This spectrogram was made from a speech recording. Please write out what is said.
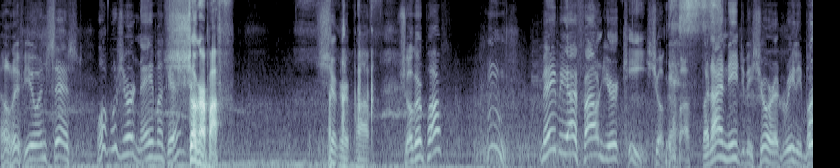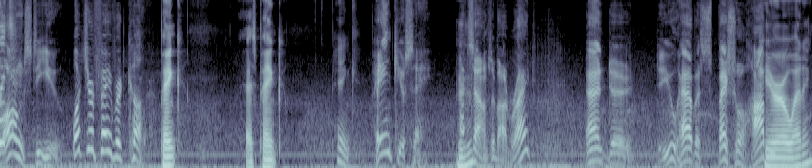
Well, if you insist. What was your name again? Sugar Puff. Sugar Puff. Sugar Puff? Hmm. Maybe I found your key, Sugar Yes. Puff. But I need to be sure it really What? belongs to you. What's your favorite color? Pink. Yes, pink. Pink. Pink, you say? That Mhm. sounds about right. And, uh, do you have a special hobby? Pirouetting.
